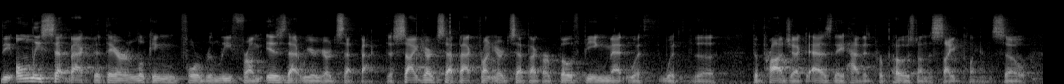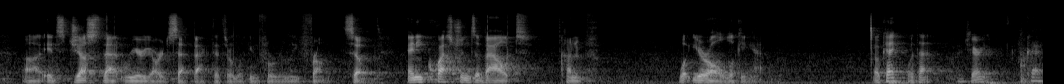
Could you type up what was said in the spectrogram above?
the only setback that they are looking for relief from is that rear yard setback. The side yard setback, front yard setback are both being met with, with the, the project as they have it proposed on the site plan. So uh, It's just that rear yard setback that they're looking for relief from. So, any questions about kind of what you're all looking at? Okay, with that, Jerry? Okay.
